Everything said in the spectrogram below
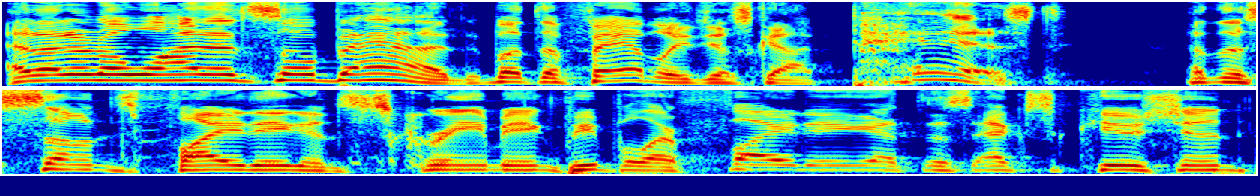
And I don't know why that's so bad, but the family just got pissed. And the son's fighting and screaming. People are fighting at this execution.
